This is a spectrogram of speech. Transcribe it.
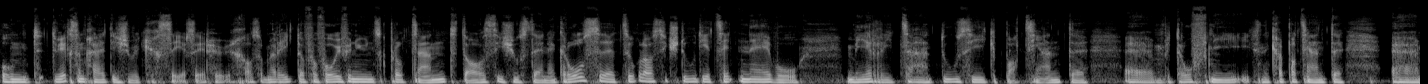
Und die Wirksamkeit ist wirklich sehr, sehr hoch. Also man redet von 95 Prozent. Das ist aus diesen grossen Zulassungsstudien zu entnehmen, wo mehrere Zehntausend Patienten, äh, Betroffene, das sind keine Patienten, äh,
